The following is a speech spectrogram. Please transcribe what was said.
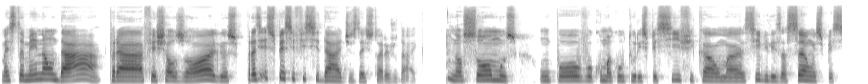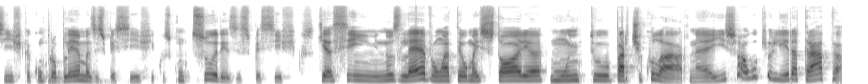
mas também não dá para fechar os olhos para as especificidades da história judaica. Nós somos um povo com uma cultura específica, uma civilização específica, com problemas específicos, com tsures específicos, que assim nos levam a ter uma história muito particular, né? E isso é algo que o Lira trata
